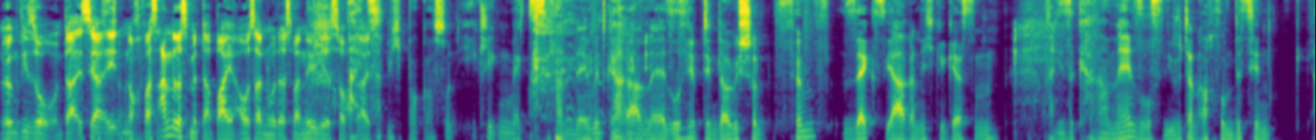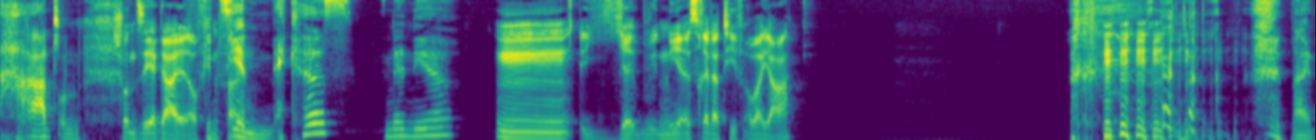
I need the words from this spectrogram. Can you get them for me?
Irgendwie so. Und da ist ja noch was anderes mit dabei, außer nur das vanille Jetzt Eis. habe ich Bock auf so einen ekligen Mac Sunday mit Karamellsoße. Ich habe den, glaube ich, schon fünf, sechs Jahre nicht gegessen. Aber diese Karamellsoße, die wird dann auch so ein bisschen hart und Schon sehr geil, auf jeden hier Fall. ein Meckes in der Nähe. Mm, ja, nee, ist relativ, aber ja. Nein,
